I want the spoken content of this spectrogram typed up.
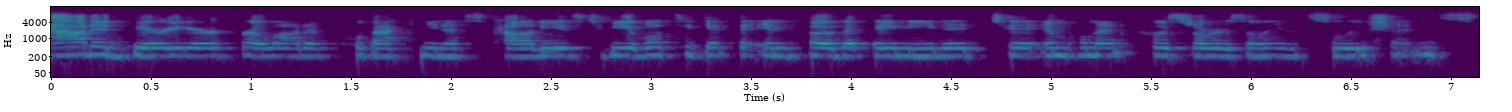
added barrier for a lot of Quebec municipalities to be able to get the info that they needed to implement coastal resilience solutions.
